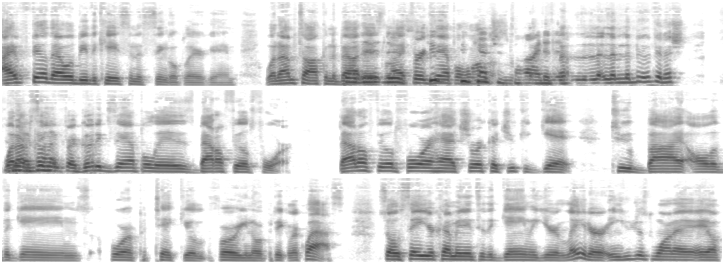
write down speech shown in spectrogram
I feel that would be the case in a single player game. What I'm talking Well, about there- is like, for two- example, two catches let- behind it. Let, let- let- let me finish. What Yeah, I'm saying ahead. for a good example is Battlefield 4. Battlefield 4 had shortcuts you could get to buy all of the games for a particular for you know a particular class. So say you're coming into the game a year later and you just want to you know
